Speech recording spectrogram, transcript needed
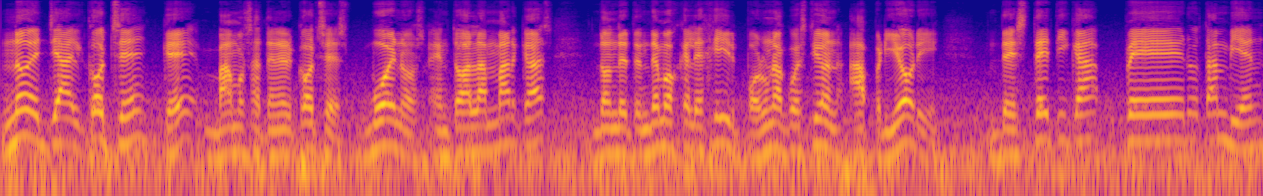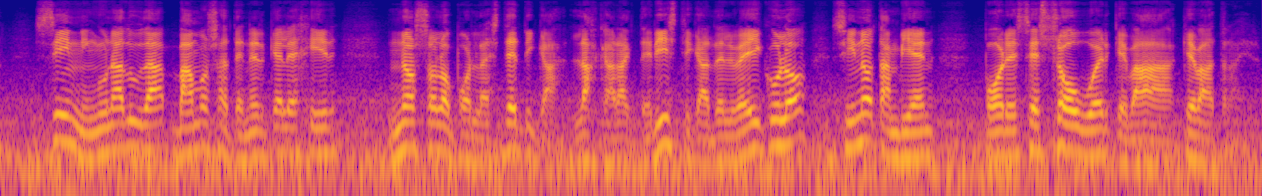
no es ya el coche, que vamos a tener coches buenos en todas las marcas, donde tendremos que elegir por una cuestión a priori de estética, pero también, sin ninguna duda, vamos a tener que elegir no solo por la estética, las características del vehículo, sino también por ese software que va, que va a traer.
